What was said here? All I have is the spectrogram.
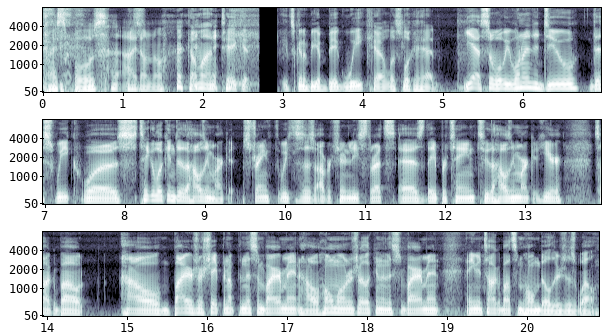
I suppose. I don't know. Come on, take it. It's going to be a big week. Uh, let's look ahead. Yeah, so what we wanted to do this week was take a look into the housing market strength, weaknesses, opportunities, threats as they pertain to the housing market here. Talk about how buyers are shaping up in this environment, how homeowners are looking in this environment, and even talk about some home builders as well.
